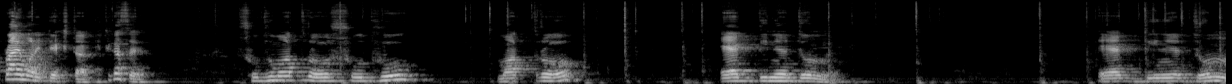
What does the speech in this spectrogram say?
প্রাইমারি টেক্সট আর কি, ঠিক আছে? শুধুমাত্র, শুধু মাত্র একদিনের জন্য একদিনের জন্য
